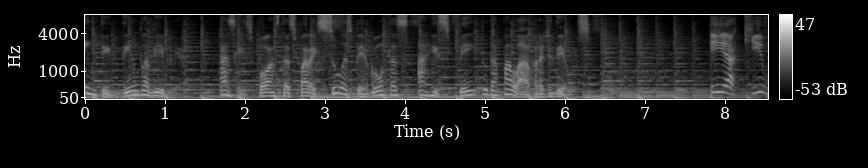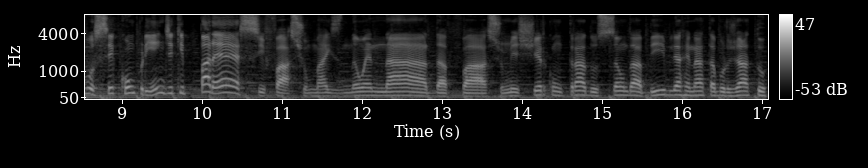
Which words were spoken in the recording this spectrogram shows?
Entendendo a Bíblia. As respostas para as suas perguntas a respeito da palavra de Deus. E aqui você compreende que parece fácil, mas não é nada fácil. Mexer com tradução da Bíblia, Renata Burjato,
